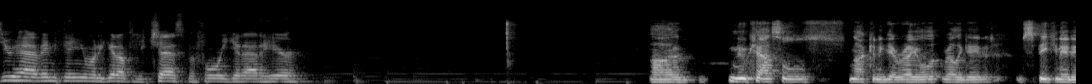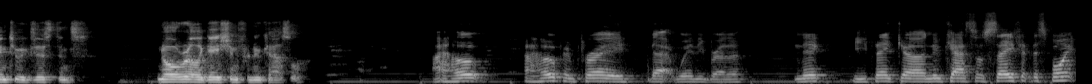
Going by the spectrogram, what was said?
Do you have anything you want to get off your chest before we get out of here? Uh, Newcastle's not going to get rele- relegated. I'm speaking it into existence. No relegation for Newcastle. I hope, I hope and pray that with you, brother. Nick, do you think uh, Newcastle's safe at this point?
